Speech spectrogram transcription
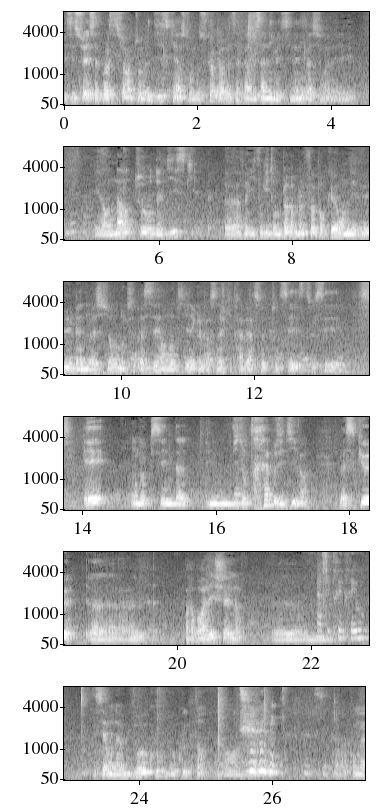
Et c'est sur, et sur un tour de disque, il y a un stroboscope, et en fait ça fait un dessin animé, c'est une animation. Et, et en un tour de disque, euh, enfin, il faut qu'il tourne plein, plein, plein de fois pour qu'on ait vu l'animation donc se passer en entier avec le personnage qui traverse toutes ces, tous ces... Et on- donc c'est une, une vision très positive parce que euh, par rapport à l'échelle, euh, Ah, c'est très très haut. c'est- on a beaucoup beaucoup de temps avant, avant qu'on meure.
